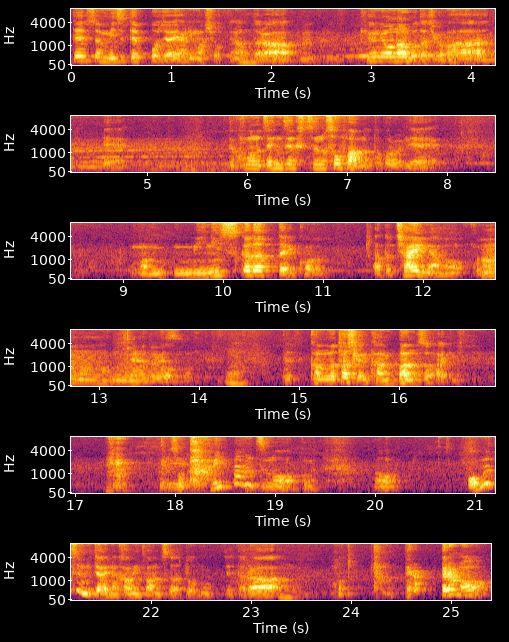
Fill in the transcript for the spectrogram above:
でそれ水鉄砲じゃあやりましょうってなったら、急に女の子たちがわーって。言ってでここの全然普通のソファーのところで、まあ、ミニスカだったりこうあとチャイナのこの、こうでかまあ確かに紙パンツを履いてきて その紙パンツのこのあのおむつみたいな紙パンツだと思ってたら、ほんと多分ペラッペラの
